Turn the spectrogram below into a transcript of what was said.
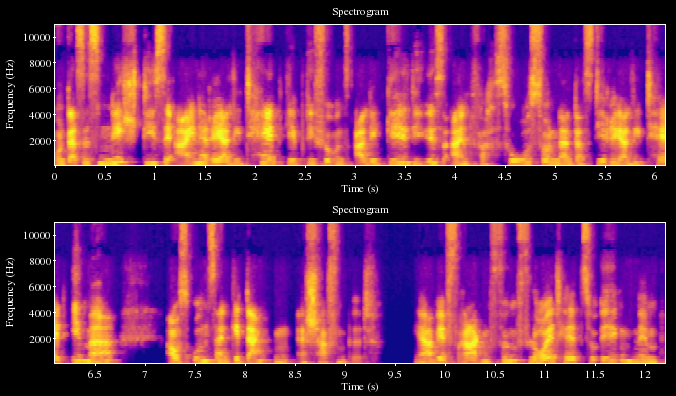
Und dass es nicht diese eine Realität gibt, die für uns alle gilt, die ist einfach so, sondern dass die Realität immer aus unseren Gedanken erschaffen wird. Ja, wir fragen fünf Leute zu irgendeinem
